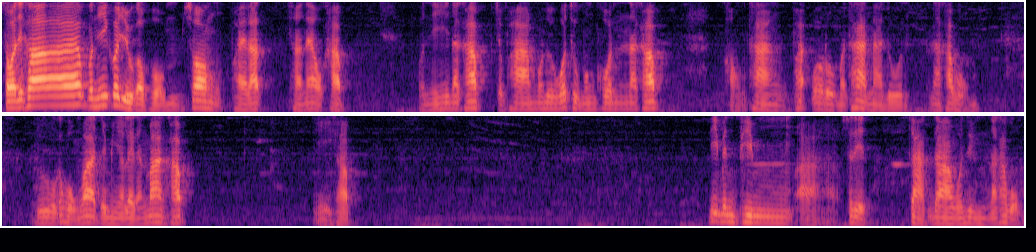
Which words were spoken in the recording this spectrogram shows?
สวัสดีครับ วันนี้ก็อยู่กับผมช่องไพรัตชาแนลครับ วันนี้นะครับจะพามาดูวัตถุมงคลนะครับ ของทางพระบรมธาตุนาดูลนะครับผม ดูครับผมว่าจะมีอะไรกันบ้างครับ นี่ครับ นี่เป็นพิมพ์อ่าเสด็จจากดาวดึงนะครับผม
